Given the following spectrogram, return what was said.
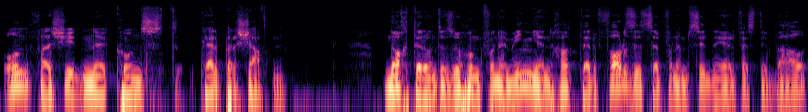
und verschiedene Kunstkörperschaften. Nach der Untersuchung von Armenien hat der Vorsitzende von dem Sydneyer Festival,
